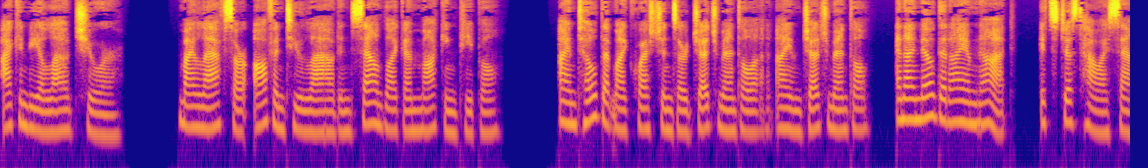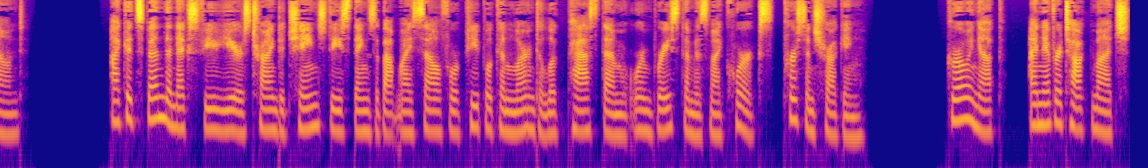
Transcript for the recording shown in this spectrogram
I can be a loud chewer. My laughs are often too loud and sound like I'm mocking people. I'm told that my questions are judgmental and I am judgmental, and I know that I am not, it's just how I sound. I could spend the next few years trying to change these things about myself, or people can learn to look past them or embrace them as my quirks. Person shrugging. Growing up, I never talked much,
